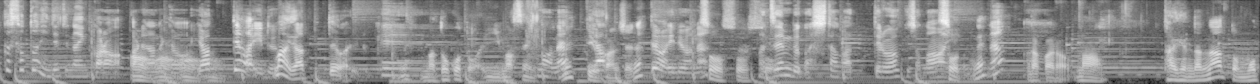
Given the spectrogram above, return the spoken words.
く外に出てないからあれなんだけうんうんうんうん。どやってはいる、まあやってはいるけどへね。ー。まあどことは言いませんけどまあね。ねっていう感じでね。やっ。てはいるよね。そうそうそう。まあ全部が従ってるわけじゃないそうだね。だからまあ大変だなと思っ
